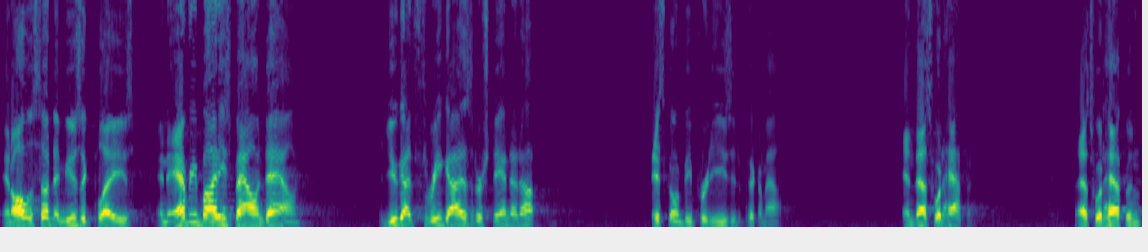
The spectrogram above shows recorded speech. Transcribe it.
and all of a sudden the music plays and everybody's bowing down, and you got three guys that are standing up, it's going to be pretty easy to pick them out. And that's what happened. That's what happened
